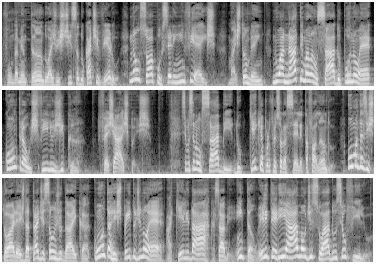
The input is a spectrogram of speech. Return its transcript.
fundamentando a justiça do cativeiro não só por serem infiéis, mas também no anátema lançado por Noé contra os filhos de Cã. Fecha aspas. Se você não sabe do que, que a professora Célia está falando, uma das histórias da tradição judaica conta a respeito de Noé, aquele da arca, sabe? Então, ele teria amaldiçoado o seu filho.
